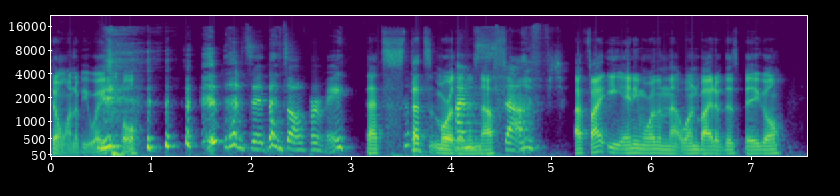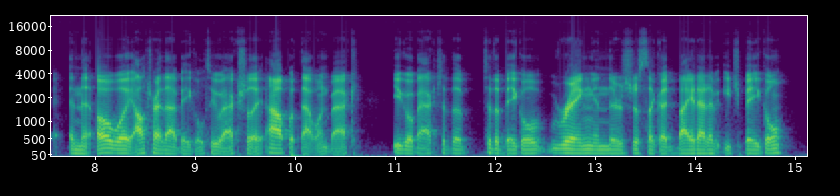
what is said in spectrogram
Don't want to be wasteful." That's it. That's all for me. That's that's more than I'm enough. stuffed. If I eat any more than that one bite of this bagel, and then oh well, I'll try that bagel too. Actually, I'll put that one back. You go back to the to the bagel ring, and there's just like a bite out of each bagel.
